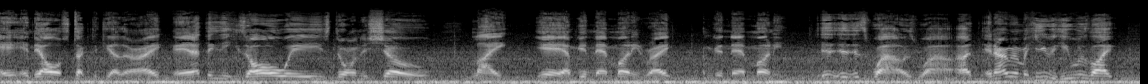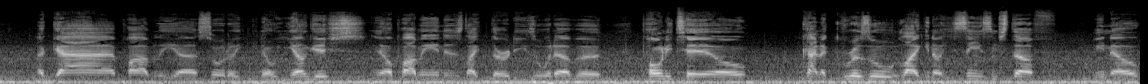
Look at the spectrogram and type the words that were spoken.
and, and they're all stuck together, right? And I think that he's always during the show, like, yeah, I'm getting that money, right? I'm getting that money. It, it, it's wild, it's wild. I, and I remember he he was like a guy, probably uh, sort of, you know, youngish, you know, probably in his like 30s or whatever, ponytail, kind of grizzled, like, you know, he's seen some stuff, you know,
